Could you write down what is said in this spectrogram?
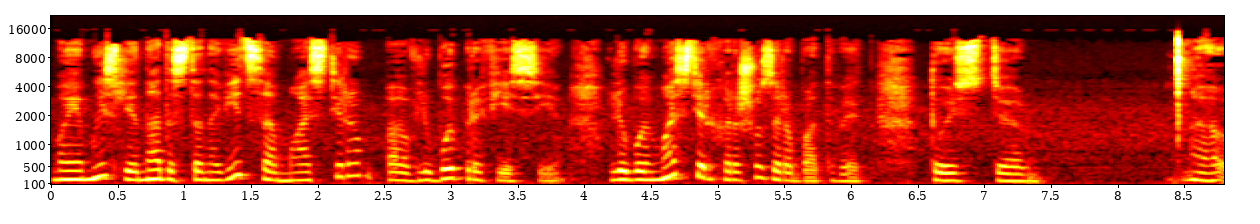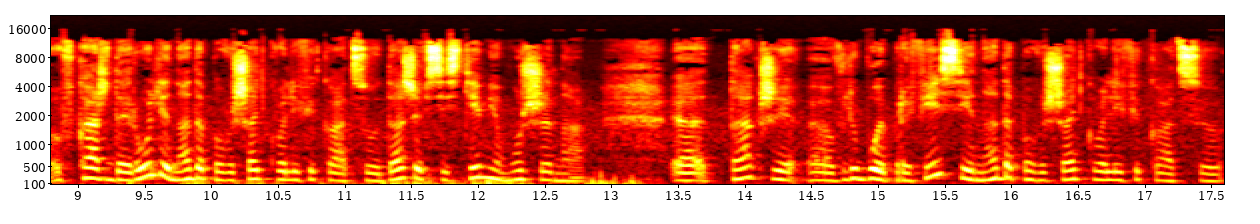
мои мысли, надо становиться мастером э, в любой профессии. Любой мастер хорошо зарабатывает. То есть э, в каждой роли надо повышать квалификацию, даже в системе муж-жена. Также в любой профессии надо повышать квалификацию.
